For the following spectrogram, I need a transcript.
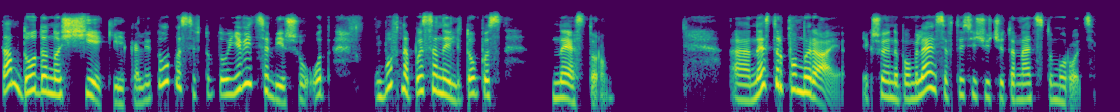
там додано ще кілька літописів. Тобто, уявіть собі, що от був написаний літопис Нестором. Е, Нестор помирає, якщо я не помиляюся, в 1014 році.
